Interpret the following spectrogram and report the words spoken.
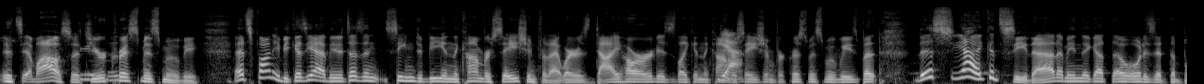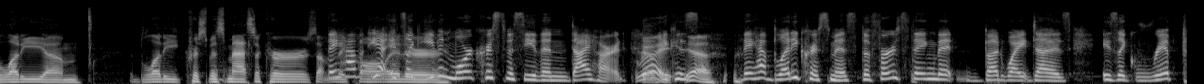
it's wow. So it's your Christmas. Christmas movie. That's funny because yeah, I mean, it doesn't seem to be in the conversation for that. Whereas Die Hard is like in the conversation for Christmas movies. But this, yeah, I could see that. I mean, they got the what is it? The bloody, um, bloody Christmas massacre or something. They They, have yeah, it's it, like or- even more Christmassy than Die Hard. right. because yeah, they have bloody Christmas. The first thing that Bud White does is like rip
